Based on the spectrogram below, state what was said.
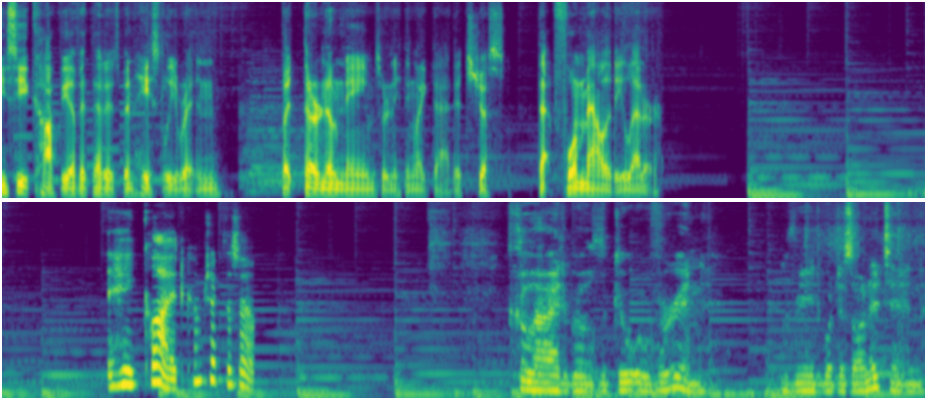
You see a copy of it that has been hastily written, but there are no names or anything like that. It's just that formality letter. Hey, Clyde, come check this out. Clyde will go over and read what is on it and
